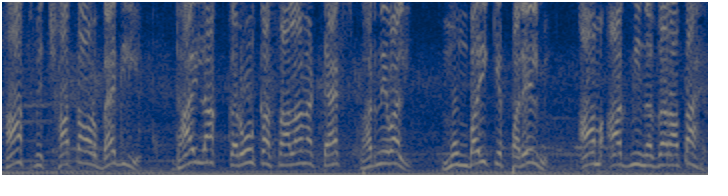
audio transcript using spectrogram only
हाथ में छाता और बैग लिए ढाई लाख करोड़ का सालाना टैक्स भरने वाली मुंबई के परेल में आम आदमी नज़र आता है।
